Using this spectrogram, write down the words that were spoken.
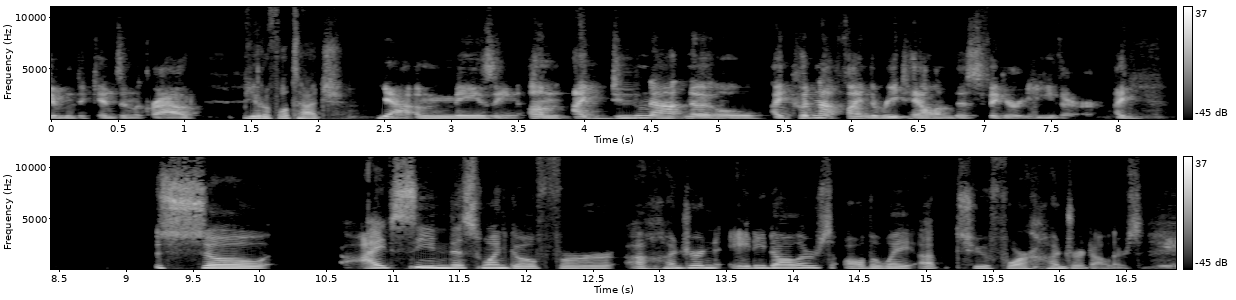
give them to kids in the crowd. Beautiful touch. Yeah, amazing. Um, I do not know. I could not find the retail on this figure either. I so I've seen this one go for $180 all the way up to $400. Yeah.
